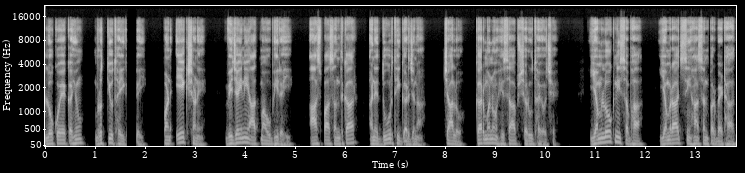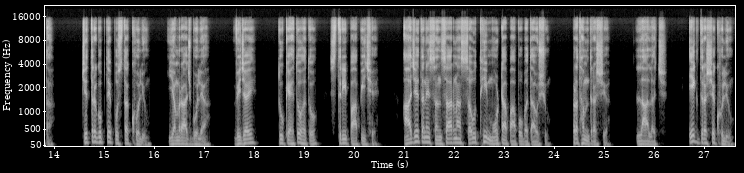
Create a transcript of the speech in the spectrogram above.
લોકોએ કહ્યું, મૃત્યુ થઈ ગઈ. પણ એ ક્ષણે વિજયની આત્મા ઊભી રહી. આસપાસ અંધકાર અને દૂરથી ગર્જના. ચાલો, કર્મનો હિસાબ શરૂ થયો છે. યમલોકની સભા યમરાજ સિંહાસન પર બેઠા હતા. ચિત્રગુપ્તે પુસ્તક ખોલ્યું. યમરાજ બોલ્યા, વિજય, તું કહેતો હતો, સ્ત્રી પાપી છે. આજે તને સંસારના સૌથી મોટા પાપો બતાવશું. પ્રથમ દ્રશ્ય, લાલચ. એક દ્રશ્ય ખુલ્યું.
